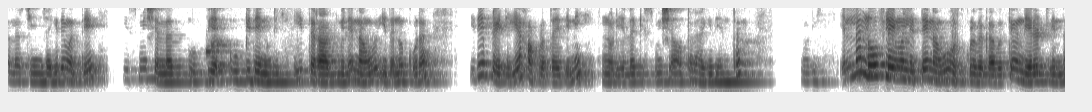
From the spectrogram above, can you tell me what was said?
ಕಲರ್ ಚೇಂಜ್ ಆಗಿದೆ ಮತ್ತು ಕಿಸ್ಮಿಶ್ ಎಲ್ಲ ಉಬ್ಬಿ, ಉಬ್ಬಿದೆ ನೋಡಿ. ಈ ಥರ ಆದಮೇಲೆ ನಾವು ಇದನ್ನು ಕೂಡ ಇದೇ ಪ್ಲೇಟಿಗೆ ಹಾಕ್ಕೊಳ್ತಾ ಇದ್ದೀನಿ. ನೋಡಿ ಎಲ್ಲ ಕಿಸ್ಮಿಶ್ ಯಾವ ಥರ ಆಗಿದೆ ಅಂತ. ನೋಡಿ, ಎಲ್ಲ ಲೋ ಫ್ಲೇಮಲ್ಲಿಟ್ಟೆ ನಾವು ಹುರ್ಕೊಳ್ಬೇಕಾಗುತ್ತೆ ಒಂದು ಎರಡರಿಂದ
